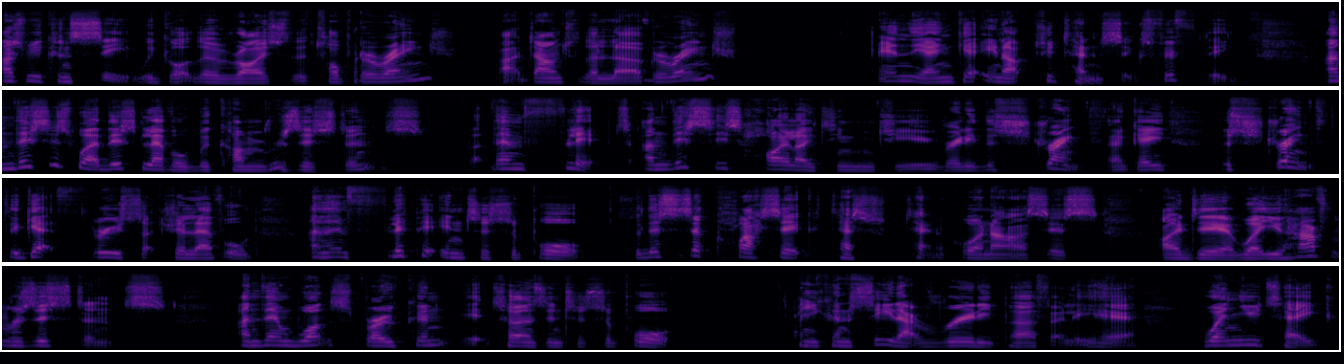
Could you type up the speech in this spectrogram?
As we can see, we got the rise to the top of the range, back down to the low of the range. In the end, getting up to 10650, and this is where this level become resistance, but then flipped. And this is highlighting to you really the strength, okay? The strength to get through such a level and then flip it into support. So this is a classic test technical analysis idea where you have resistance and then once broken, it turns into support. And you can see that really perfectly here. When you take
